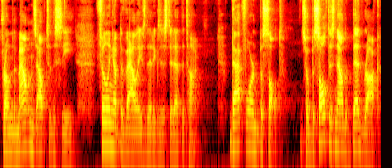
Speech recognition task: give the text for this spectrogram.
from the mountains out to the sea, filling up the valleys that existed at the time. That formed basalt. So, basalt is now the bedrock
